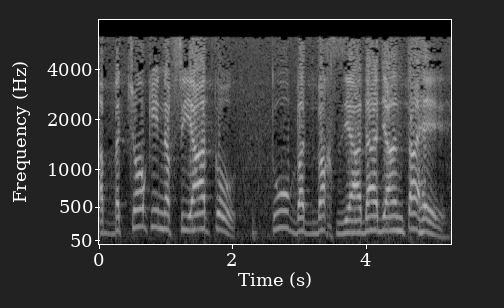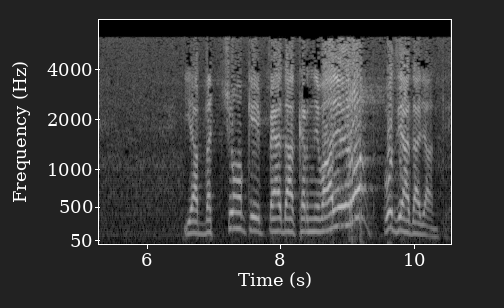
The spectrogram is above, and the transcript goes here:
اب بچوں کی نفسیات کو تو بدبخت زیادہ جانتا ہے یا بچوں کے پیدا کرنے والے رب وہ زیادہ جانتے ہیں؟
